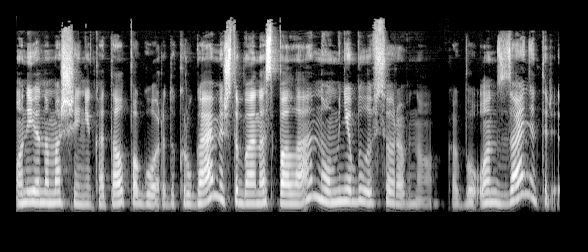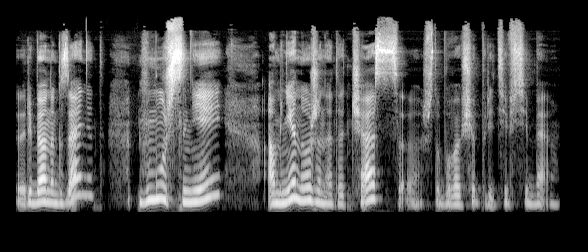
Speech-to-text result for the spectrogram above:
Он ее на машине катал по городу кругами, чтобы она спала, но мне было все равно. Как бы он занят, ребенок занят, муж с ней, а мне нужен этот час, чтобы вообще прийти в себя.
